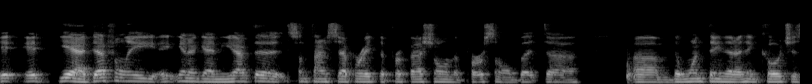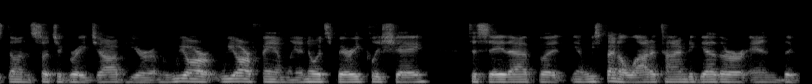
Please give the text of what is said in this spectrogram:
It, it yeah definitely and again you have to sometimes separate the professional and the personal but uh, um, the one thing that I think coach has done such a great job here. I mean, we are we are family. I know it's very cliche to say that, but you know, we spend a lot of time together. And the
